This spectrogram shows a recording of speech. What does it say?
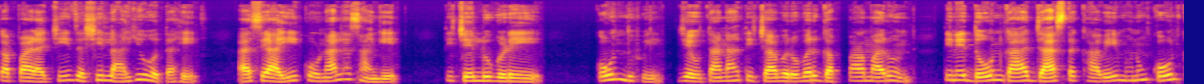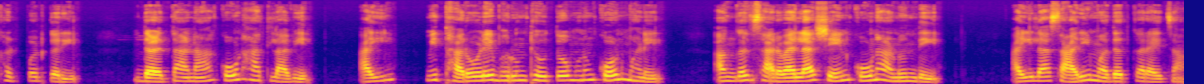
कपाळाची जशी लाही होत आहे असे आई कोणाला सांगेल? तिचे लुगडे कोण धुवेल जेवताना तिच्याबरोबर गप्पा मारून तिने दोन गात जास्त खावे म्हणून कोण खटपट करील? दळताना कोण हात लावील? आई मी थारोळे भरून ठेवतो म्हणून कोण म्हणेल? अंगण सारवायला शेण कोण आणून देईल? आईला सारी मदत करायचा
